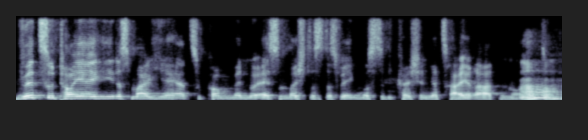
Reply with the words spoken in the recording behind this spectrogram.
wird zu teuer, jedes Mal hierher zu kommen, wenn du essen möchtest. Deswegen musste die Köchin jetzt heiraten. Und ah.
